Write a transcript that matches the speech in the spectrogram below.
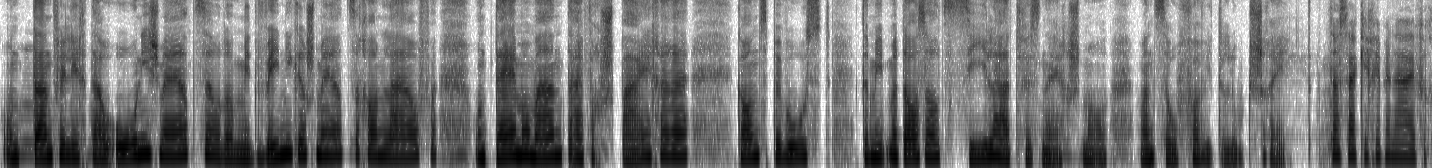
und mhm. dann vielleicht auch ohne Schmerzen oder mit weniger Schmerzen kann laufen und den Moment einfach speichern, ganz bewusst, damit man das als Ziel hat fürs nächste Mal, wenn das Sofa wieder laut schreit. Da sage ich eben einfach,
